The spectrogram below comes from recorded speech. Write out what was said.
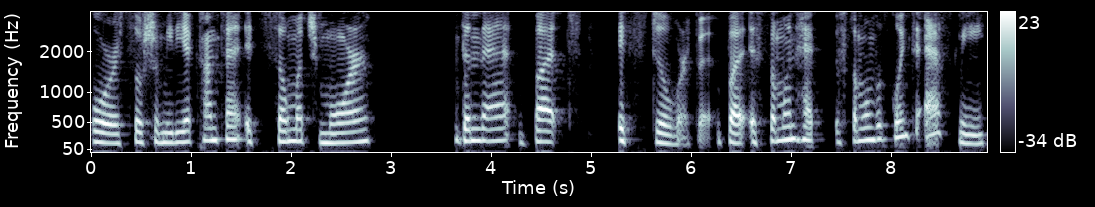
or social media content. It's so much more than that, but it's still worth it. But if someone had, if someone was going to ask me,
